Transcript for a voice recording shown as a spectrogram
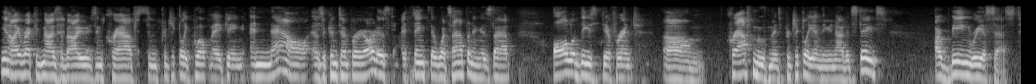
you know i recognize the values in crafts and particularly quilt making. And now as a contemporary artist i think that what's happening is that all of these different um, craft movements particularly in the united states are being reassessed.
